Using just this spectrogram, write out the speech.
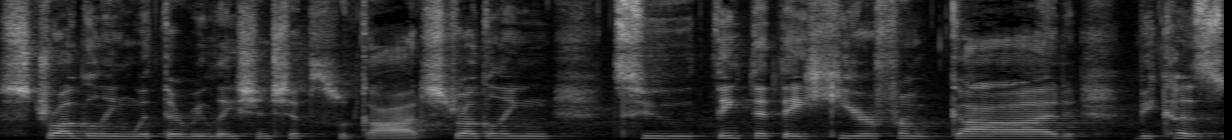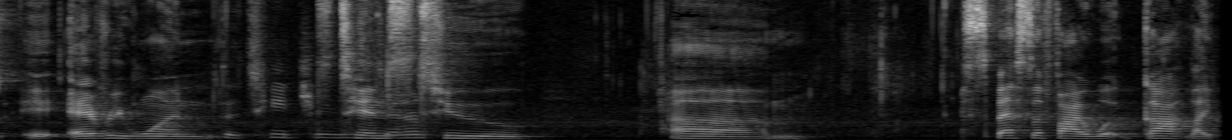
struggling with their relationships with God, struggling to think that they hear from God because it, everyone tends yeah. to um, specify what God like.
